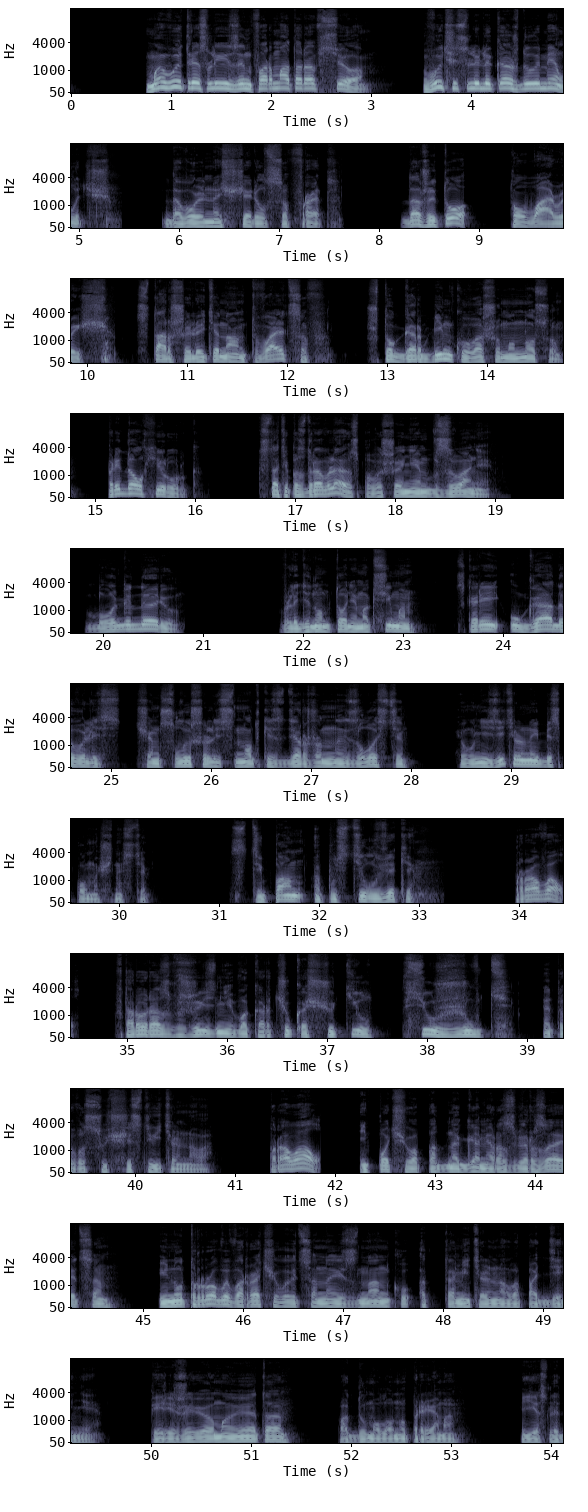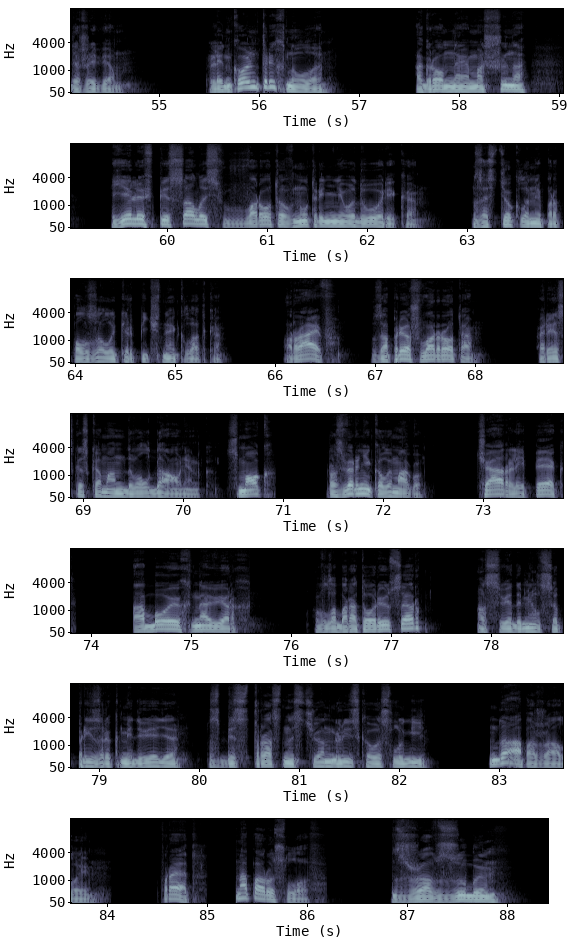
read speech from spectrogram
Мы вытрясли из информатора все, вычислили каждую мелочь. Довольно щерился Фред. Даже то, товарищ, старший лейтенант Вальцев, что горбинку вашему носу придал хирург. Кстати, поздравляю с повышением в звании. Благодарю. В ледяном тоне Максима скорее угадывались, чем слышались нотки сдержанной злости и унизительной беспомощности. Степан опустил веки. Провал. Второй раз в жизни Вакарчук ощутил всю жуть этого существительного. Провал, и почва под ногами разверзается, и нутро выворачивается наизнанку от томительного падения. «Переживем и это», — подумал он упрямо, — «если доживем». Линкольн тряхнула. Огромная машина еле вписалась в ворота внутреннего дворика. За стеклами проползала кирпичная кладка. «Райф, запрешь ворота!» — резко скомандовал Даунинг. «Смог? Разверни колымагу. Чарли, Пек, обоих наверх. В лабораторию, сэр?» — осведомился призрак медведя с бесстрастностью английского слуги. «Да, пожалуй. Фред, на пару слов». Сжав зубы,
